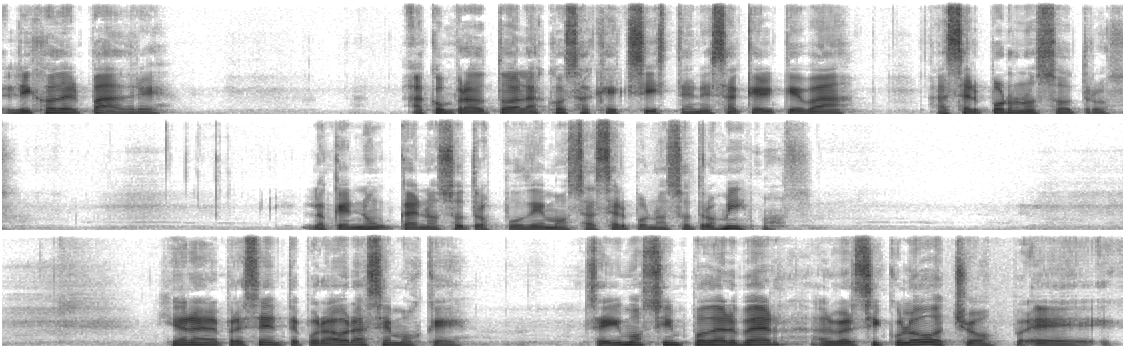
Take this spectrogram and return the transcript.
el Hijo del Padre, ha comprado todas las cosas que existen. Es aquel que va a hacer por nosotros lo que nunca nosotros podemos hacer por nosotros mismos. Y ahora en el presente, por ahora hacemos qué? Seguimos sin poder ver al versículo 8, eh,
